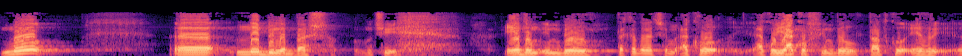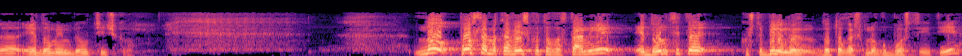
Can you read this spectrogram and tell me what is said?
но е, не биле баш, значи, Едом им бил, така да речем, ако, ако Јаков им бил татко, Еври, Едом им бил чичко. Но, после Макавејското востание, едомците, кои што биле до тогаш многу бошци и тие,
